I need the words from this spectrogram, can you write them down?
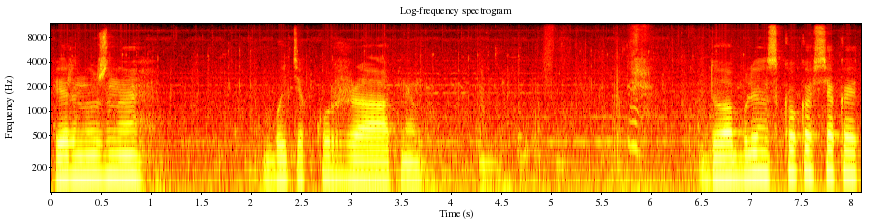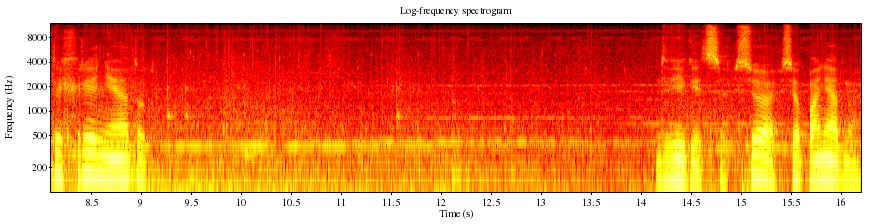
Теперь нужно быть аккуратным. Да, блин, сколько всякой этой хрени, а тут. Двигается. Все, все понятно.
